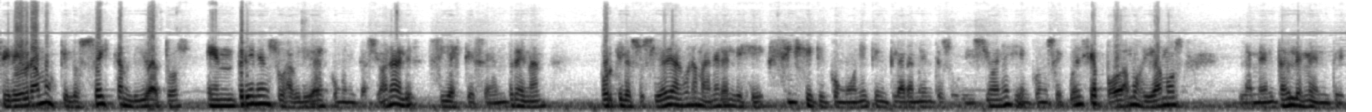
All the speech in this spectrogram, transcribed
celebramos que los seis candidatos entrenen sus habilidades comunicacionales, si es que se entrenan, porque la sociedad de alguna manera les exige que comuniquen claramente sus visiones y en consecuencia podamos, digamos, lamentablemente,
